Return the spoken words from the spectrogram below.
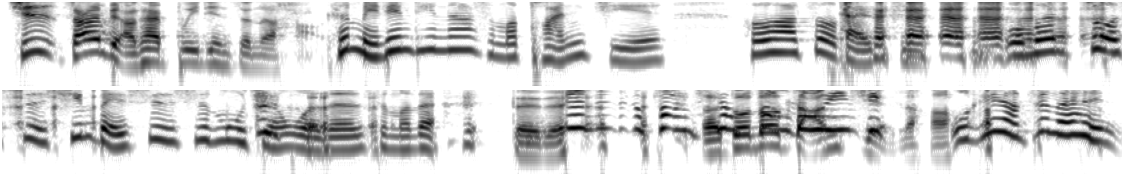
其实早点表态不一定真的好。可是每天听他什么团结和他做台阶，我们做事新北市是目前我的什么的，对对，因为那个放弃放收音机，我跟你讲，真的很。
